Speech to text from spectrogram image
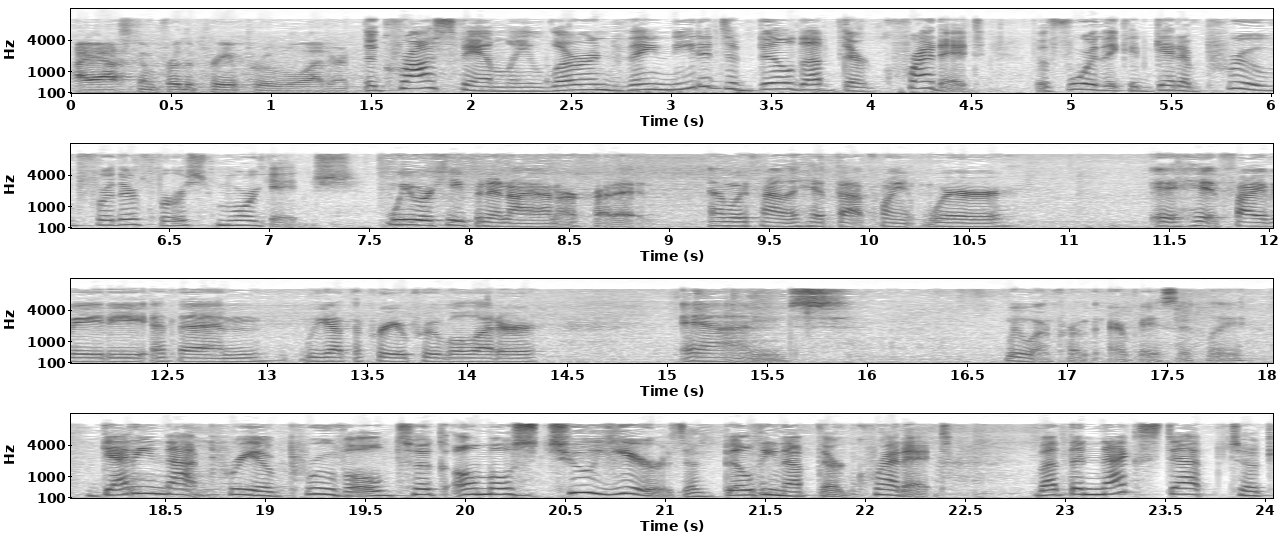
I ask them for the pre-approval letter. The Cross family learned they needed to build up their credit before they could get approved for their first mortgage. We were keeping an eye on our credit, and we finally hit that point where it hit 580, and then we got the pre-approval letter, and we went from there basically. Getting that pre approval took almost two years of building up their credit. But the next step took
